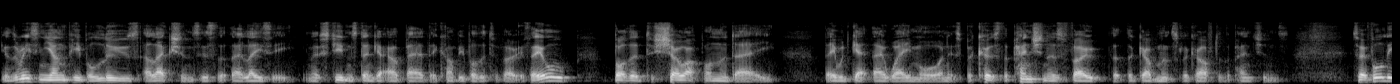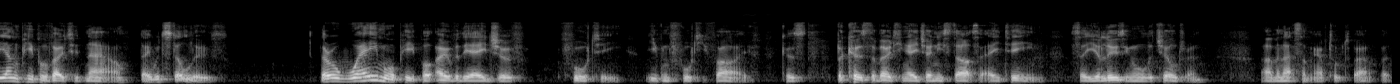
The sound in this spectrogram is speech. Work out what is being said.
you know, the reason young people lose elections is that they're lazy. You know, students don't get out of bed; they can't be bothered to vote. If they all bothered to show up on the day, they would get their way more. And it's because the pensioners vote that the governments look after the pensions. So if all the young people voted now, they would still lose. There are way more people over the age of 40, even 45, because because the voting age only starts at 18. So you're losing all the children um, and that's something I've talked about. But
